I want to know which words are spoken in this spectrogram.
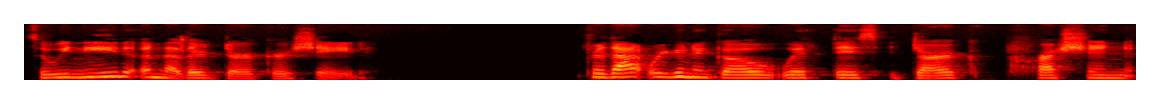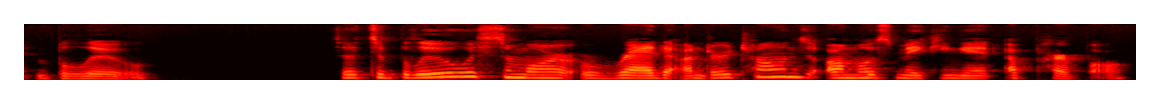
So we need another darker shade. For that, we're going to go with this dark Prussian blue. So it's a blue with some more red undertones, almost making it a purple.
